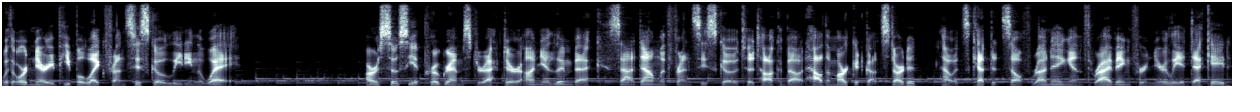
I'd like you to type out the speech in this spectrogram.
with ordinary people like Francisco leading the way. Our Associate Programs Director, Anja Lyngbaek, sat down with Francisco to talk about how the market got started, how it's kept itself running and thriving for nearly a decade,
